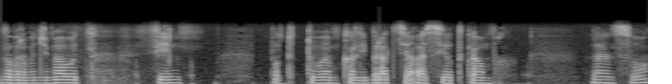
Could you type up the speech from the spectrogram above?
Dobra, będzie mały film pod tytułem Kalibracja SJ-CAM lensu.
